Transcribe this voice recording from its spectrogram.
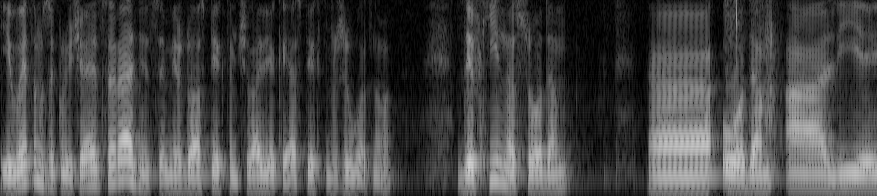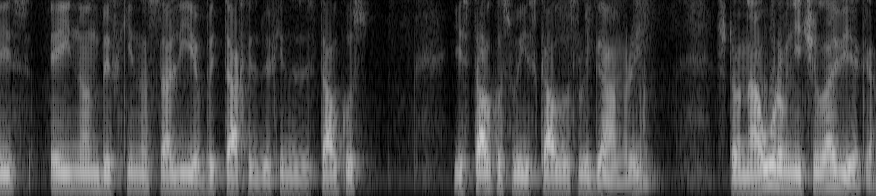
И в этом заключается разница между аспектом человека и аспектом животного. Девхина содом Одам алиейс эйнон бевхина салия бетахлис бевхина зисталкус и сталкус выискалус лигамрей, что на уровне человека,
